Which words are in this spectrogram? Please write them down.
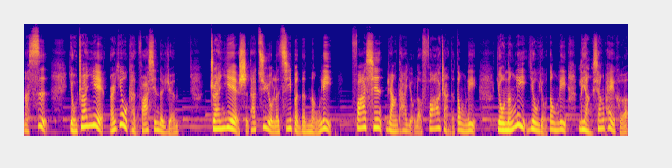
那四，有专业而又肯发心的人，专业使他具有了基本的能力。发心让他有了发展的动力，有能力又有动力，两相配合，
